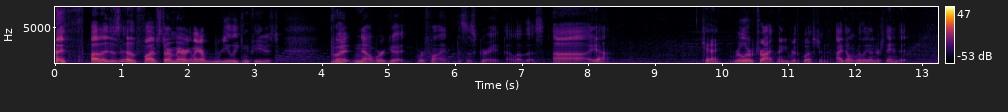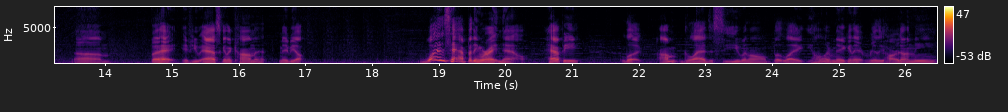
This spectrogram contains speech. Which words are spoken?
I thought I just had a five star American. I got really confused. But no, we're good. We're fine. This is great. I love this. Uh yeah. Okay. Ruler of try. Thank you for the question. I don't really understand it. Um but hey, if you ask in a comment, maybe I'll What is happening right now? Happy look, I'm glad to see you and all, but like y'all are making it really hard on me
